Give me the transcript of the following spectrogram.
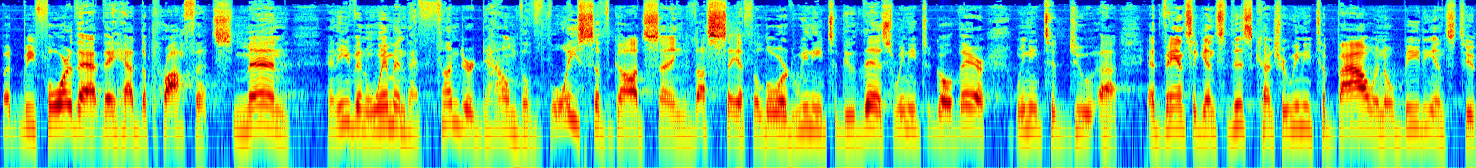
But before that, they had the prophets, men and even women that thundered down the voice of God saying, Thus saith the Lord, we need to do this, we need to go there, we need to do, uh, advance against this country, we need to bow in obedience to,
